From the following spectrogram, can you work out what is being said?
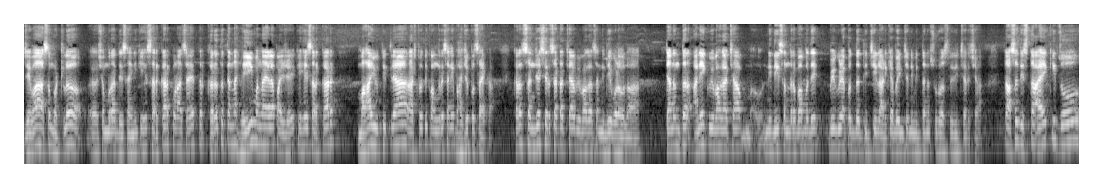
जेव्हा असं म्हटलं अ, शंभूराज देसाईंनी की हे सरकार कोणाचं आहे? तर खरं तर त्यांना हेही म्हणायला पाहिजे की हे सरकार महायुतीतल्या राष्ट्रवादी काँग्रेस आणि भाजपचं आहे का? कारण संजय शिरसाटाच्या विभागाचा निधी वळवला त्यानंतर अनेक विभागाच्या निधी संदर्भामध्ये वेगवेगळ्या पद्धतीची लाडक्या बहीणच्या निमित्तानं सुरू असलेली चर्चा. तर असं दिसतं आहे की जो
